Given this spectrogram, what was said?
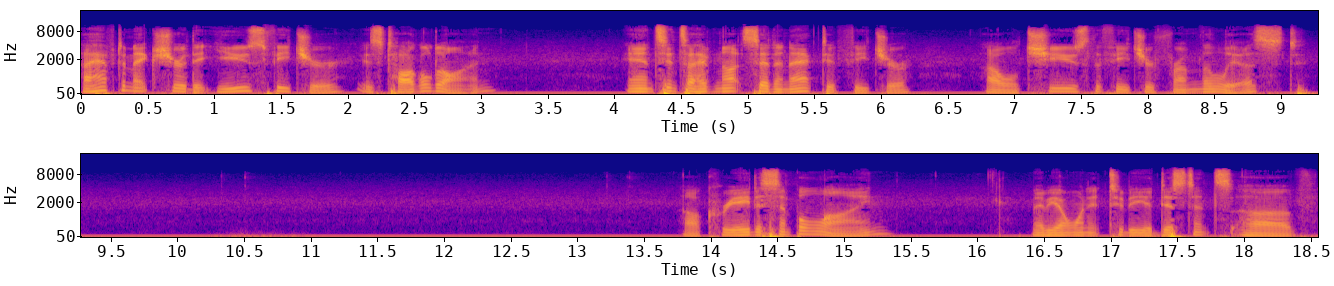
I have to make sure that use feature is toggled on and since I have not set an active feature, I will choose the feature from the list. I'll create a simple line. Maybe I want it to be a distance of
